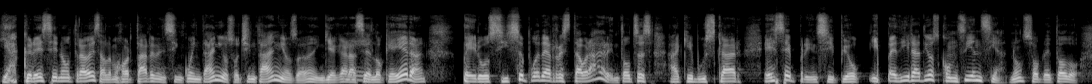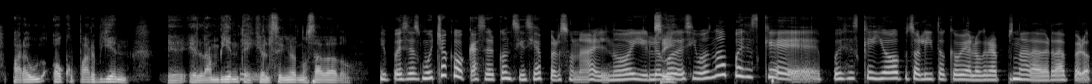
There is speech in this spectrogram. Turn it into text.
ya crecen otra vez, a lo mejor tarden 50 años, 80 años en llegar a ser lo que eran, pero sí se puede restaurar. Entonces hay que buscar ese principio y pedir a Dios conciencia, ¿no? Sobre todo para ocupar bien eh, el ambiente que el Señor nos ha dado. Y pues es mucho como que hacer conciencia personal, ¿no? Y luego decimos, no, pues es que, pues es que yo solito que voy a lograr, pues nada, ¿verdad? Pero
